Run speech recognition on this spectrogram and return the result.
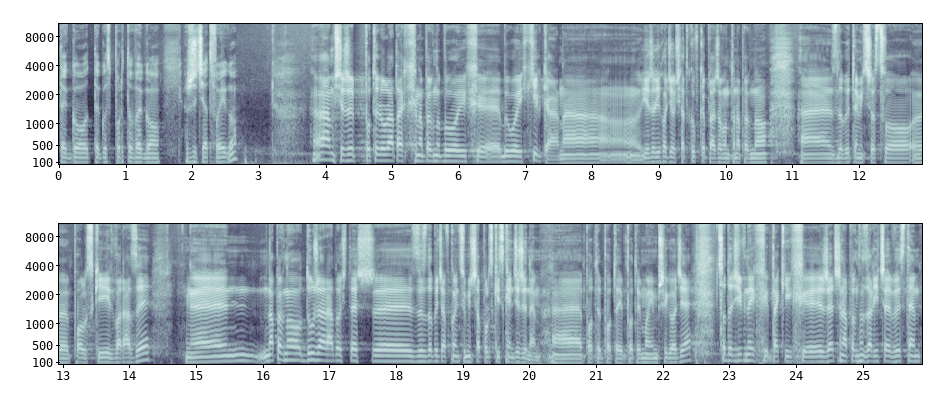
tego, tego sportowego życia twojego? A myślę, że po tylu latach na pewno było ich, e, było ich kilka. Na, jeżeli chodzi o siatkówkę plażową, to na pewno zdobyte Mistrzostwo Polski dwa razy. E, na pewno duża radość też e, ze zdobycia w końcu mistrza Polski z Kędzierzynem e, po, te, po, tej, po tej moim przygodzie. Co do dziwnych takich rzeczy, na pewno zaliczę występ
